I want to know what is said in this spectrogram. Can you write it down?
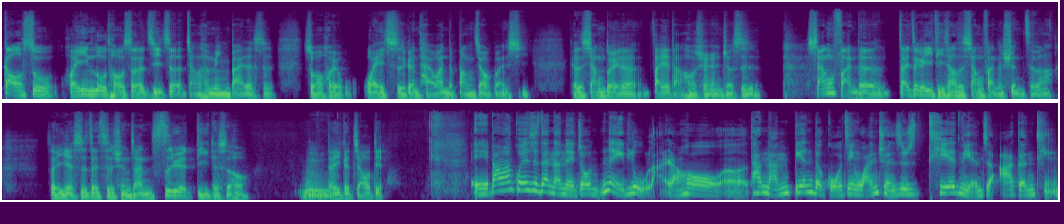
告诉回应路透社的记者讲得很明白的是说会维持跟台湾的邦交关系，可是相对的在野党候选人就是相反的，在这个议题上是相反的选择啊，所以也是这次选战四月底的时候。嗯，的一个焦点。诶，巴拉圭是在南美洲内陆啦，然后呃，它南边的国境完全就是贴连着阿根廷，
